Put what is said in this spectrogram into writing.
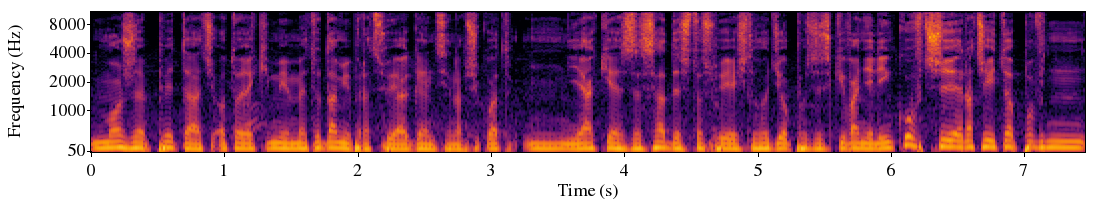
może pytać o to, jakimi metodami pracuje agencja, na przykład mm, jakie zasady stosuje, jeśli chodzi o pozyskiwanie linków, czy raczej to, powin,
